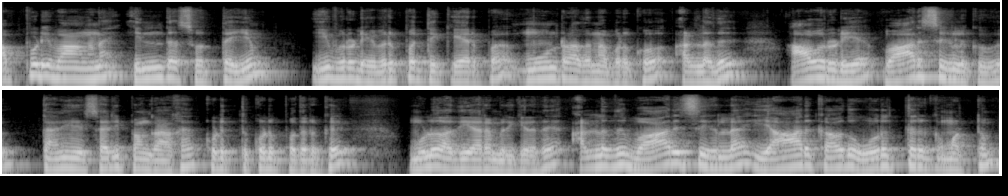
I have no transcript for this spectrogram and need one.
அப்படி வாங்கின இந்த சொத்தையும் இவருடைய விருப்பத்துக்கு ஏற்ப மூன்றாவது நபருக்கோ அல்லது அவருடைய வாரிசுகளுக்கு தனி சரிப்பங்காக கொடுத்து கொடுப்பதற்கு முழு அதிகாரம் இருக்கிறது. அல்லது வாரிசுகளில் யாருக்காவது ஒருத்தருக்கு மட்டும்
